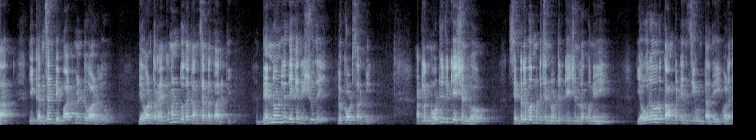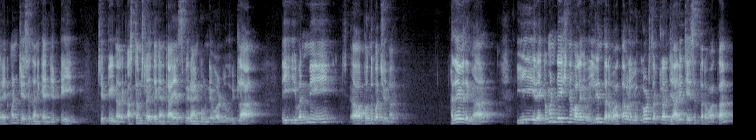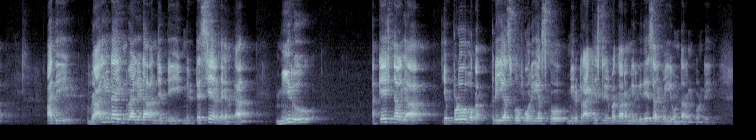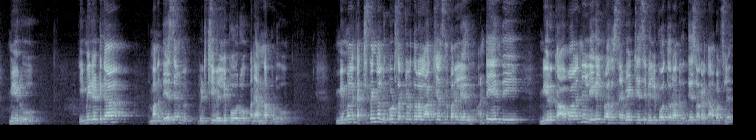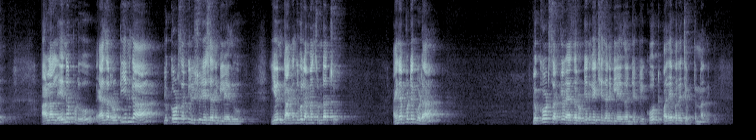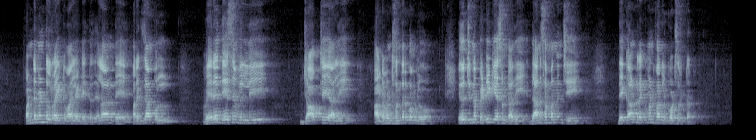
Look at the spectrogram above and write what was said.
ఈ కన్సర్న్ డిపార్ట్మెంట్ వాళ్ళు they want to recommend to the concern authority then only they can issue the lookout circle. అట్లా నోటిఫికేషన్లో సెంట్రల్ గవర్నమెంట్ ఇచ్చిన నోటిఫికేషన్లో కొన్ని ఎవరెవరు కాంపిటెన్సీ ఉంటుంది వాళ్ళకి రికమెండ్ చేసేదానికి అని చెప్పి చెప్పినారు. కస్టమ్స్లో అయితే కనుక ఎస్పీ ర్యాంక్ ఉండేవాళ్ళు. ఇట్లా ఇవన్నీ పొందుపరిచి ఉన్నారు అదేవిధంగా ఈ రికమెండేషన్ వాళ్ళకి వెళ్ళిన తర్వాత వాళ్ళ లుక్అవుట్ సర్క్యులర్ జారీ చేసిన తర్వాత అది వ్యాలిడా ఇన్వాలిడా అని చెప్పి మీరు టెస్ట్ చేయాలంటే కనుక మీరు అకేషనల్గా ఎప్పుడో ఒక త్రీ ఇయర్స్కో ఫోర్ ఇయర్స్కో మీరు ట్రాక్ హిస్టరీ ప్రకారం మీరు విదేశాలకు వెళ్ళి ఉంటారనుకోండి మీరు ఇమీడియట్గా మన దేశం విడిచి వెళ్ళిపోరు అని అన్నప్పుడు మిమ్మల్ని ఖచ్చితంగా లుకౌట్ సర్క్యులర్ ద్వారా లాక్ చేయాల్సిన పని లేదు. అంటే ఏంది? మీరు కావాలని లీగల్ ప్రాసెస్ని అవాయిడ్ చేసి వెళ్ళిపోతారు అనే ఉద్దేశం అక్కడ కనపరచలేదు. అలా లేనప్పుడు యాజ్ అ రొటీన్గా లుక్అవుట్ సర్కిల్ ఇష్యూ చేసేదానికి లేదు. ఈవెన్ కాగ్నిజిబుల్ అఫెన్స్ ఉండొచ్చు. అయినప్పటికీ కూడా లుక్అవుట్ సర్క్యులర్ యాజ్ అ రొటీన్గా ఇచ్చేదానికి లేదు అని చెప్పి కోర్టు పదే పదే చెప్తున్నది. ఫండమెంటల్ రైట్ వయలేట్ అవుతుంది. ఎలా అంటే ఫర్ ఎగ్జాంపుల్ వేరే దేశం వెళ్ళి జాబ్ చేయాలి అటువంటి సందర్భంలో ఏదో చిన్న పెట్టి కేసు ఉంటుంది. దానికి సంబంధించి they can't recommend for lookout circular.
